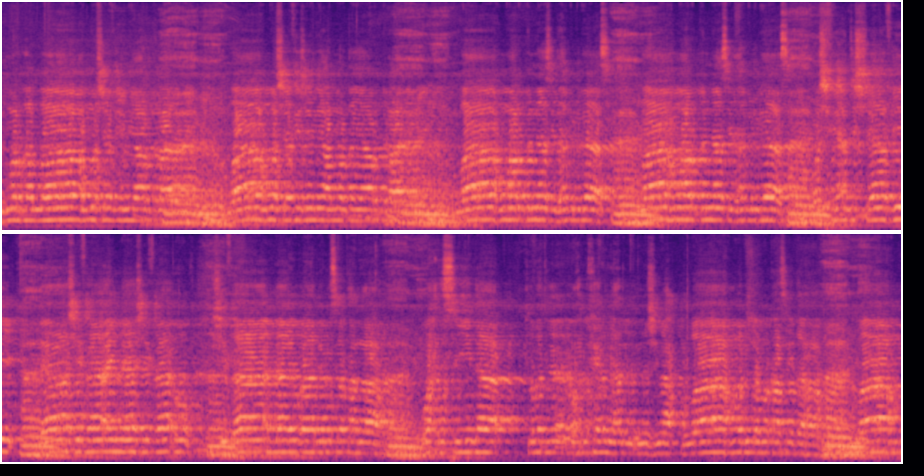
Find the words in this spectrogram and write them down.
المرضى اللهم شفهم يا رب العالمين. اللهم شف جميع المرضى يا رب العالمين. اللهم رب الناس اذهب الباس اللهم رب الناس اذهب الباس واشف أنت الشافي. لا شفاء الا شفاء. شفاء لا يغادر سقما واحد السيدة. طلبت واحد الخير من هذا المجمع. اللهم بلغ مقاصدها. اللهم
